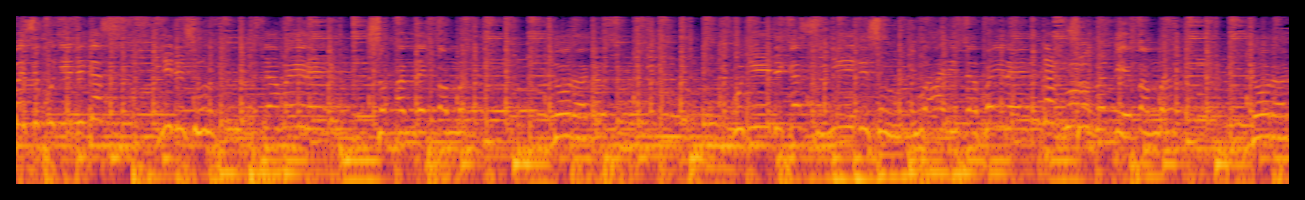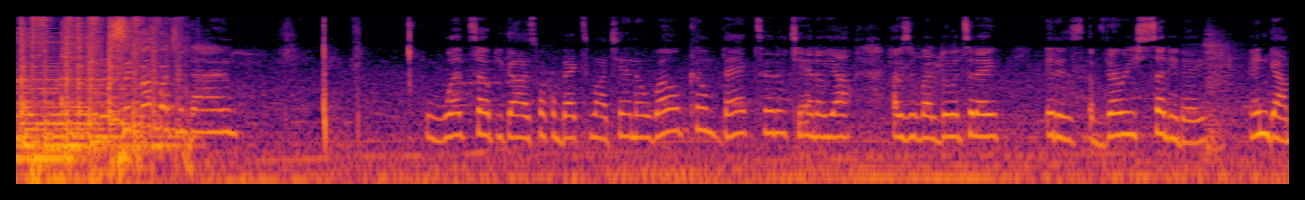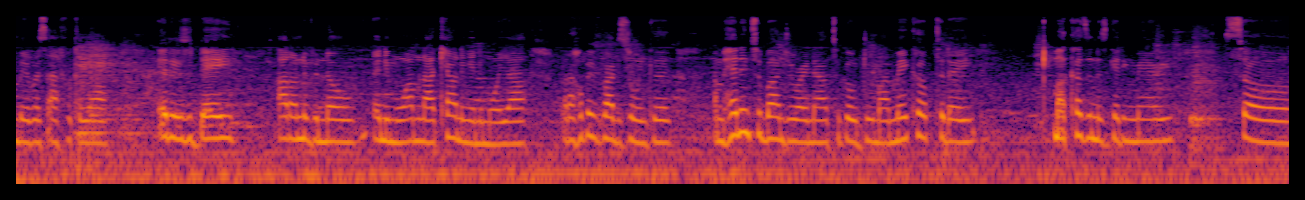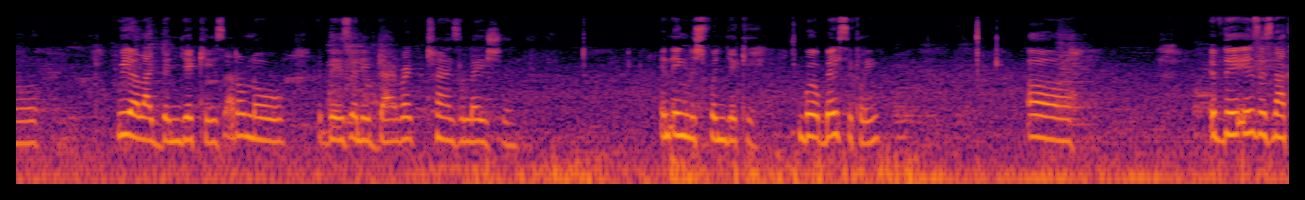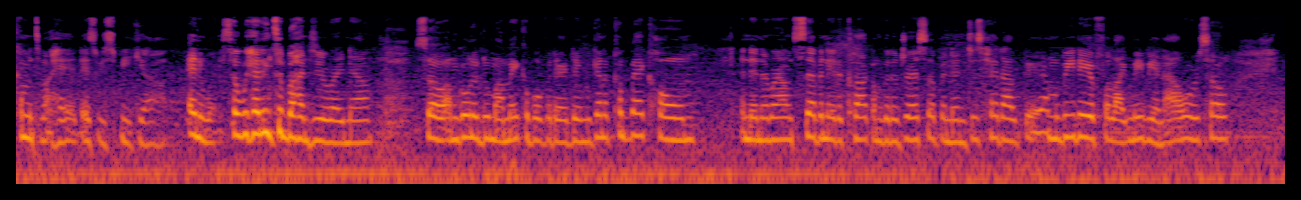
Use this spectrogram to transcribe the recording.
ñi so ande ñi di bamba bamba what's up you guys welcome back to my channel welcome back to the channel y'all how's everybody doing today it is a very sunny day in gambia west africa y'all it is day I don't even know anymore. I'm not counting anymore, y'all. But I hope everybody's doing good. I'm heading to Banjul right now to go do my makeup today. My cousin is getting married. So we are like the Nyekes. I don't know if there's any direct translation in English for Nyeke. But basically, uh, if there is, it's not coming to my head as we speak, y'all. Anyway, so we're heading to Banjul right now. So I'm going to do my makeup over there. Then we're going to come back home. And then around 7, 8 o'clock, I'm going to dress up and then just head out there. I'm going to be there for like maybe an hour or so.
